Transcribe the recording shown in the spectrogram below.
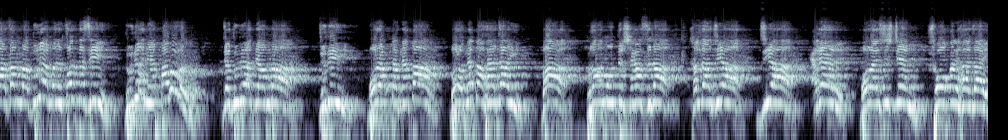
আজ আমরা দুনিয়ার মধ্যে চলতেছি। দুনিয়া নিয়ে পাগল। যে দুনিয়াতে আমরা যদি বড় একটা নেতার বড় নেতা হয়ে যাই, বা প্রধানমন্ত্রী শেখ হাসিনা, খালেদা জিয়া জিয়া, এদের বড় অ্যাসিস্ট্যান্ট সহকারী হয়ে যায়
